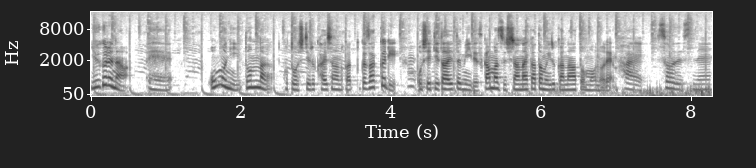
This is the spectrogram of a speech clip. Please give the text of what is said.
ユーグルナ、えー主にどんなことをしている会社なのかざっくり教えていただいてもいいですか、まず知らない方もいるかなと思うので。はい。そうですね。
